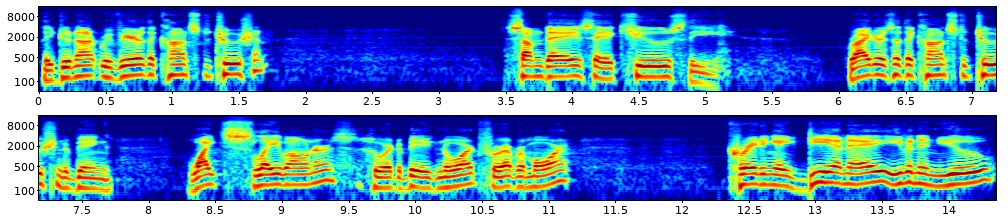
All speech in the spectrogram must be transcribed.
They do not revere the Constitution. Some days they accuse the writers of the Constitution of being white slave owners who are to be ignored forevermore, creating a DNA, even in you,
